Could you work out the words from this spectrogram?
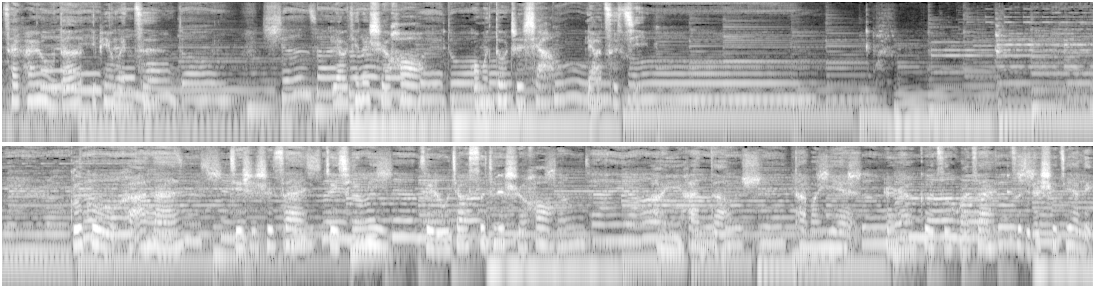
蔡康永的一篇文字。聊天的时候，我们都只想聊自己。姑姑和阿南，即使是在最亲密、最如胶似漆的时候，很遗憾的，他们也仍然各自活在自己的世界里。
